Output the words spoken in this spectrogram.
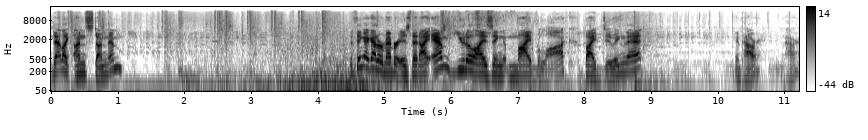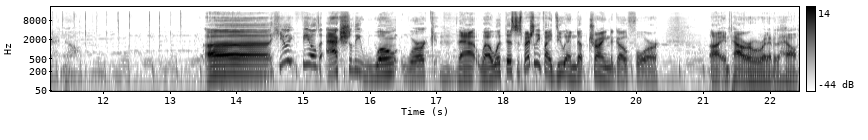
that like unstun them? The thing I gotta remember is that I am utilizing my block by doing that. Empower? Empower? Uh, Healing Field actually won't work that well with this, especially if I do end up trying to go for uh, Empower or whatever the hell.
